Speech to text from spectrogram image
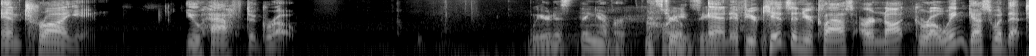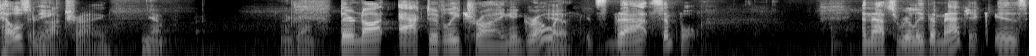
and trying, you have to grow. Weirdest thing ever. It's Crazy. And if your kids in your class are not growing, guess what that tells me? They're me? not trying. Yep. Okay. They're not actively trying and growing. Yep. It's that simple. And that's really the magic is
